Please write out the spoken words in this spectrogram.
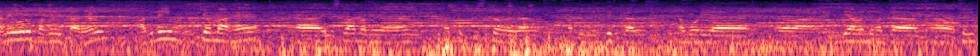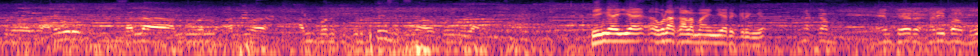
அனைவரும் பங்களித்தார்கள். அதுலேயும் முக்கியமாக இஸ்லாமியர்கள் மற்றும் கிறிஸ்தவர்கள் மற்றும் இந்துக்கள் நம்முடைய இந்தியாவிலிருந்து வந்த அஹ், தொழில் புரிவர்கள் அனைவரும் நல்ல அன்புகள் அன்பு அன்பனுக்கு கொடுத்து இந்த கோ- கோயில் உருவாகும் நீங்கள் ஐயா எவ்வளோ காலமாக இங்கே இருக்கிறீங்க? வணக்கம். என் பேர் ஹரிபாபு.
